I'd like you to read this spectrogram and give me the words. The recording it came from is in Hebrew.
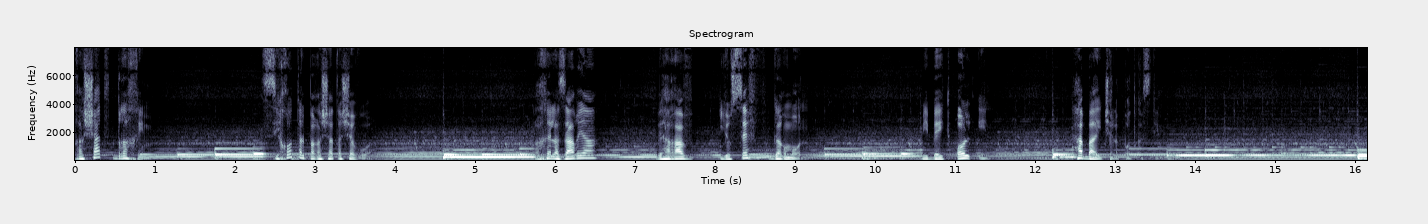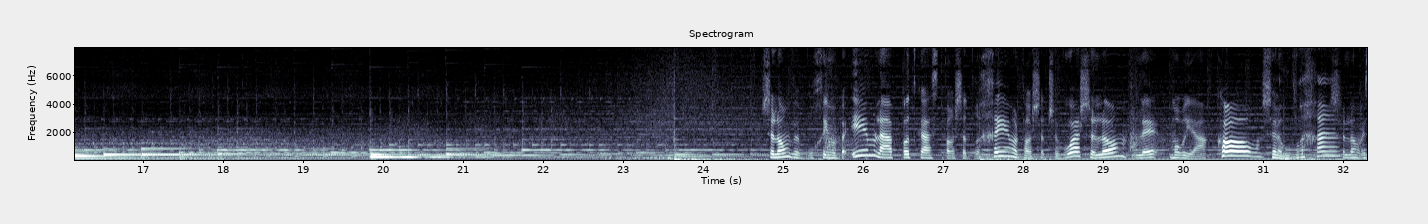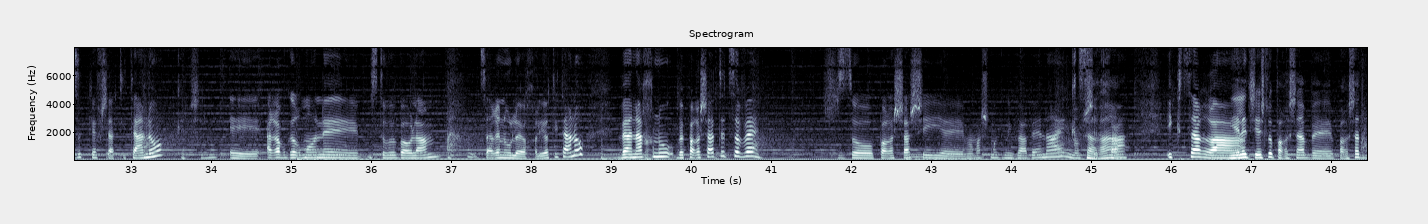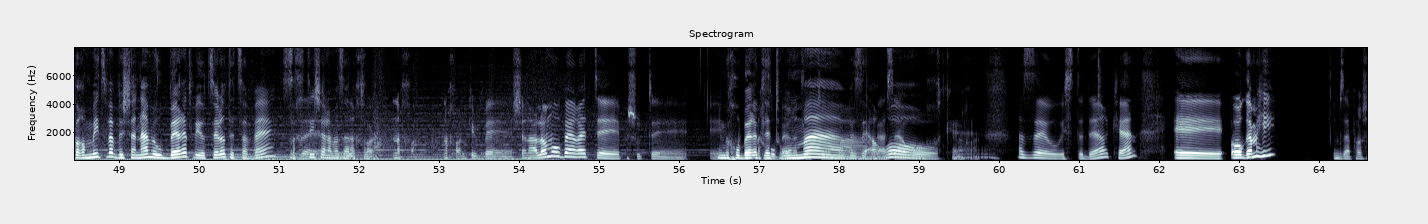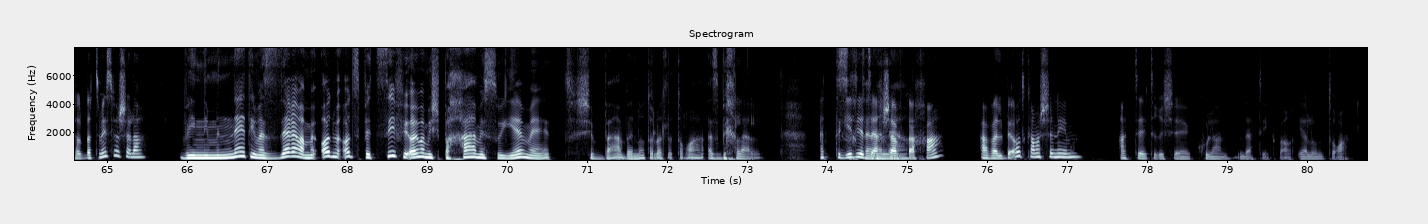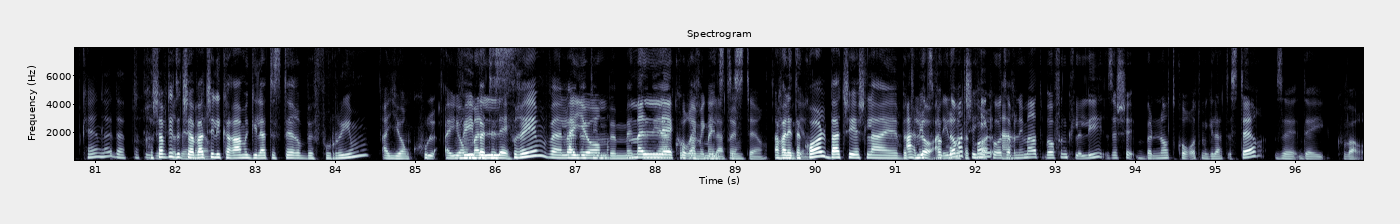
פרשת דרכים. שיחות על פרשת השבוע. רחל עזריה והרב יוסף גרמון. מבית אול אין, הבית של הפודקאסטים. שלום וברוכים הבאים לפודקאסט פרשת דרכים על פרשת שבוע. שלום למוריה קור. שלום וברכה. שלום, איזה כיף שאת איתנו. כיף שלי. אה, הרב גרמון אה, מסתובב בעולם, לצערנו הוא לא יכול להיות איתנו, ואנחנו בפרשת תצווה. זו פרשה שהיא אה, ממש מגניבה בעיניי. קצרה. ממשיכה- היא קצרה. ילד שיש לו פרשה בפרשת בר מצווה בשנה מעוברת ויוצא לו תצווה, סחטיש על המזל הטוב. נכון, נכון, נכון, כי בשנה לא מעוברת, אה, פשוט... אה, אה, היא מחוברת לתרומה, וזה ואז ארוך. כן. נכון. אז הוא יסתדר, כן. או גם היא, אם זה הפרשת בת מצווה שלה. והיא נמנית עם הזרם המאוד מאוד ספציפי, או עם המשפחה המסוימת, שבה הבנות עולות לתורה, אז בכלל. את תגידי את זה סחטיין עכשיו עליה. ככה, אבל בעוד כמה שנים, את תראי שכולן, לדעתי, כבר יעלו לתורה. כן, לא יודעת. חשבתי את זה. כשהבת שלי קראה מגילת אסתר בפורים, היום, כול, היום והיא מלא. בת 20, ואני לא יודעת אם באמת זה נהיה כל כך מיינסטרים. אבל את כן. הכל, בת שיש לה אה, בת אה, מצווה לא, אני לא אומרת קוראת הכל? שהיא קוראת, אה. אבל אני אומרת באופן כללי, זה שבנות קוראות מגילת אסתר, זה די כבר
